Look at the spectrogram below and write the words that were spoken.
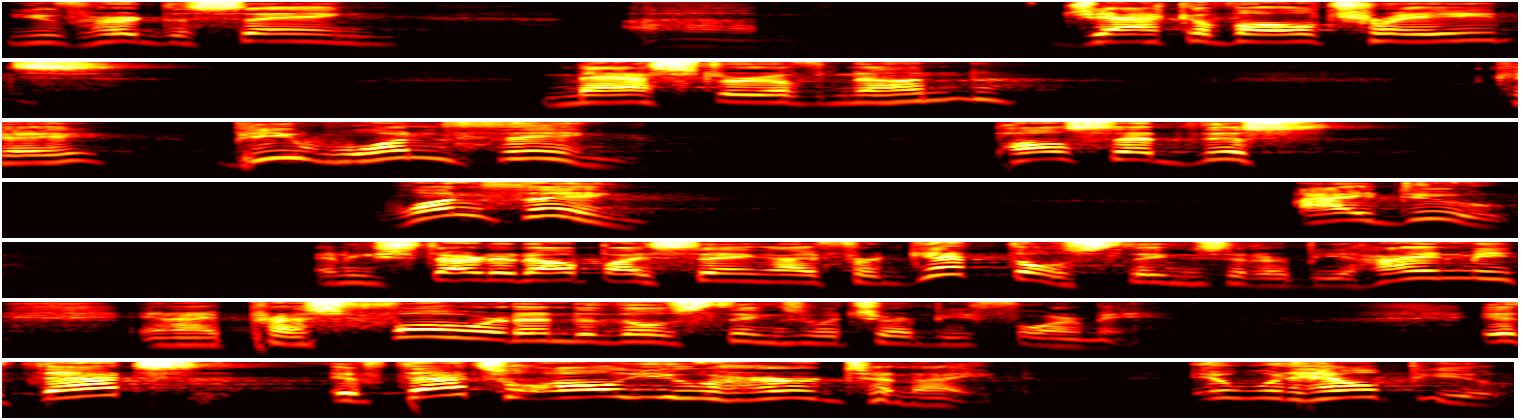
You've heard the saying, um, jack of all trades, master of none. Okay? Be one thing. Paul said this one thing I do. And he started out by saying, I forget those things that are behind me and I press forward unto those things which are before me. If that's, if that's all you heard tonight, it would help you.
